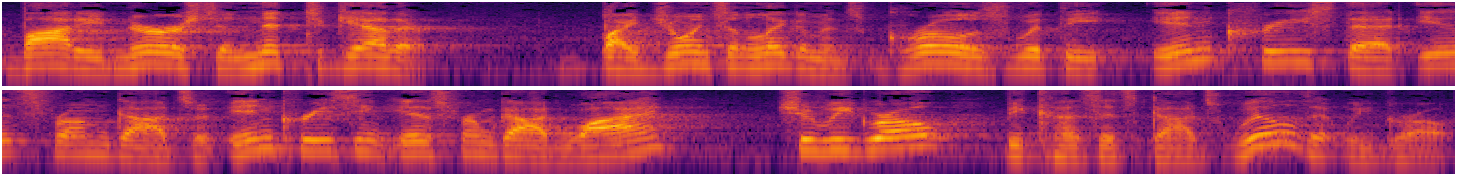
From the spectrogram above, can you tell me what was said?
body nourished and knit together by joints and ligaments grows with the increase that is from God. So increasing is from God. Why? should we grow? Because it's God's will that we grow.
